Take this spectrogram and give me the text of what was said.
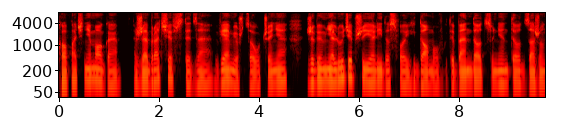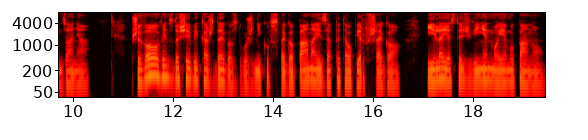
Kopać nie mogę, żebrać się wstydzę, wiem już, co uczynię, żeby mnie ludzie przyjęli do swoich domów, gdy będę odsunięty od zarządzania. Przywołał więc do siebie każdego z dłużników swego pana i zapytał pierwszego: Ile jesteś winien mojemu panu?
